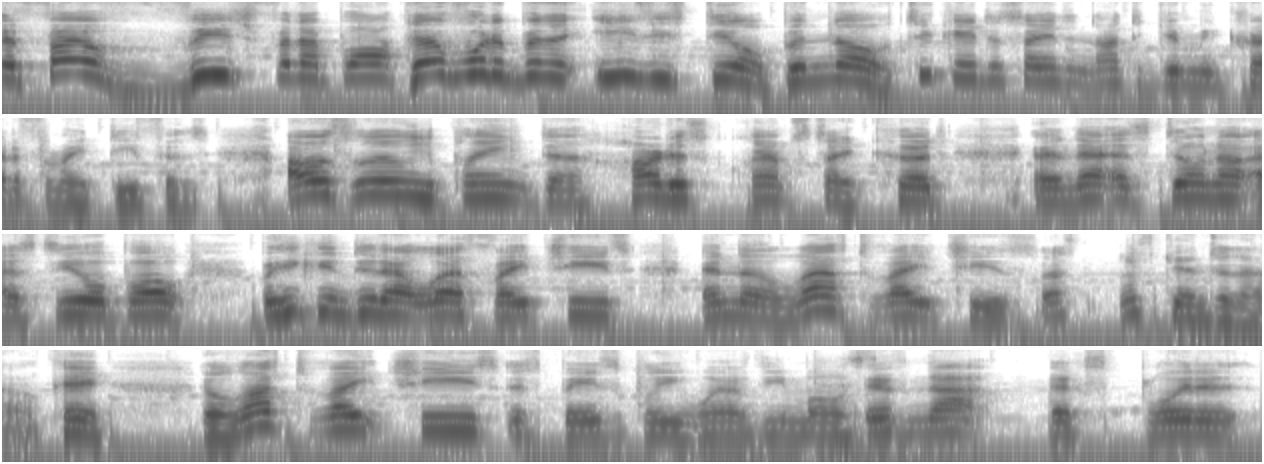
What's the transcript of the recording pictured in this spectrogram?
if I have reached for that ball, that would have been an easy steal. But no, 2K decided not to give me credit for my defense. I was literally playing the hardest clamps I could, and that is still not a stealable. But he can do that left-right cheese, and the left-right cheese. Let's let's get into that, okay? The left-right cheese is basically one of the most, if not exploited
